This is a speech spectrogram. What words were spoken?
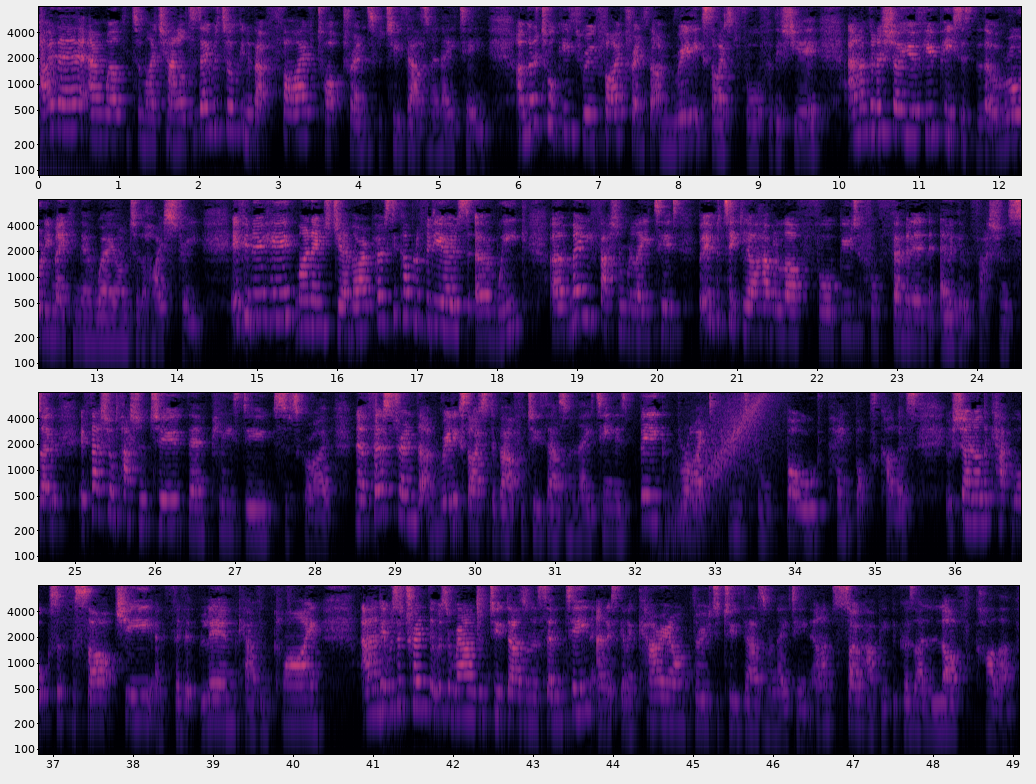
Hi there and welcome to my channel. Today we're talking about five top trends for 2018. I'm going to talk you through five trends that I'm really excited for for this year and I'm going to show you a few pieces that are already making their way onto the high street. If you're new here, my name's Gemma. I post a couple of videos a week, uh, mainly fashion related, but in particular I have a love for beautiful, feminine, elegant fashion. So if that's your passion too, then please do subscribe. Now the first trend that I'm really excited excited about for 2018 is big, bright, beautiful, bold paint box colours. It was shown on the catwalks of Versace and Phillip Lim, Calvin Klein, and it was a trend that was around in 2017 and it's going to carry on through to 2018 and I'm so happy because I love colour.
